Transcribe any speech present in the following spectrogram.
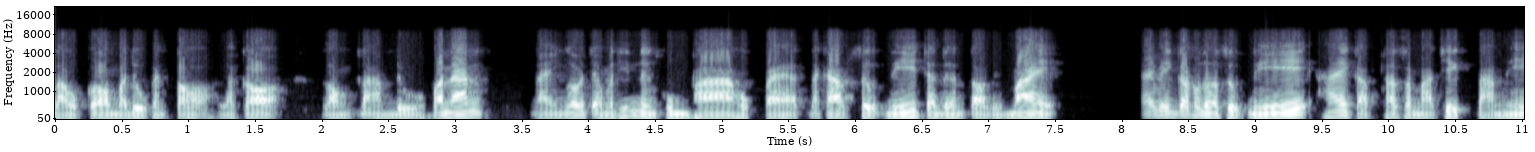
เราก็มาดูกันต่อแล้วก็ลองตามดู เพราะนั้นในงวดประจำวันที่ 1 กุมภาหกแปดนะครับสูตรนี้จะเดินต่อหรือไม่แอดมินก็คำนวณสูตรนี้ให้กับท่านสมาชิกตามนี้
